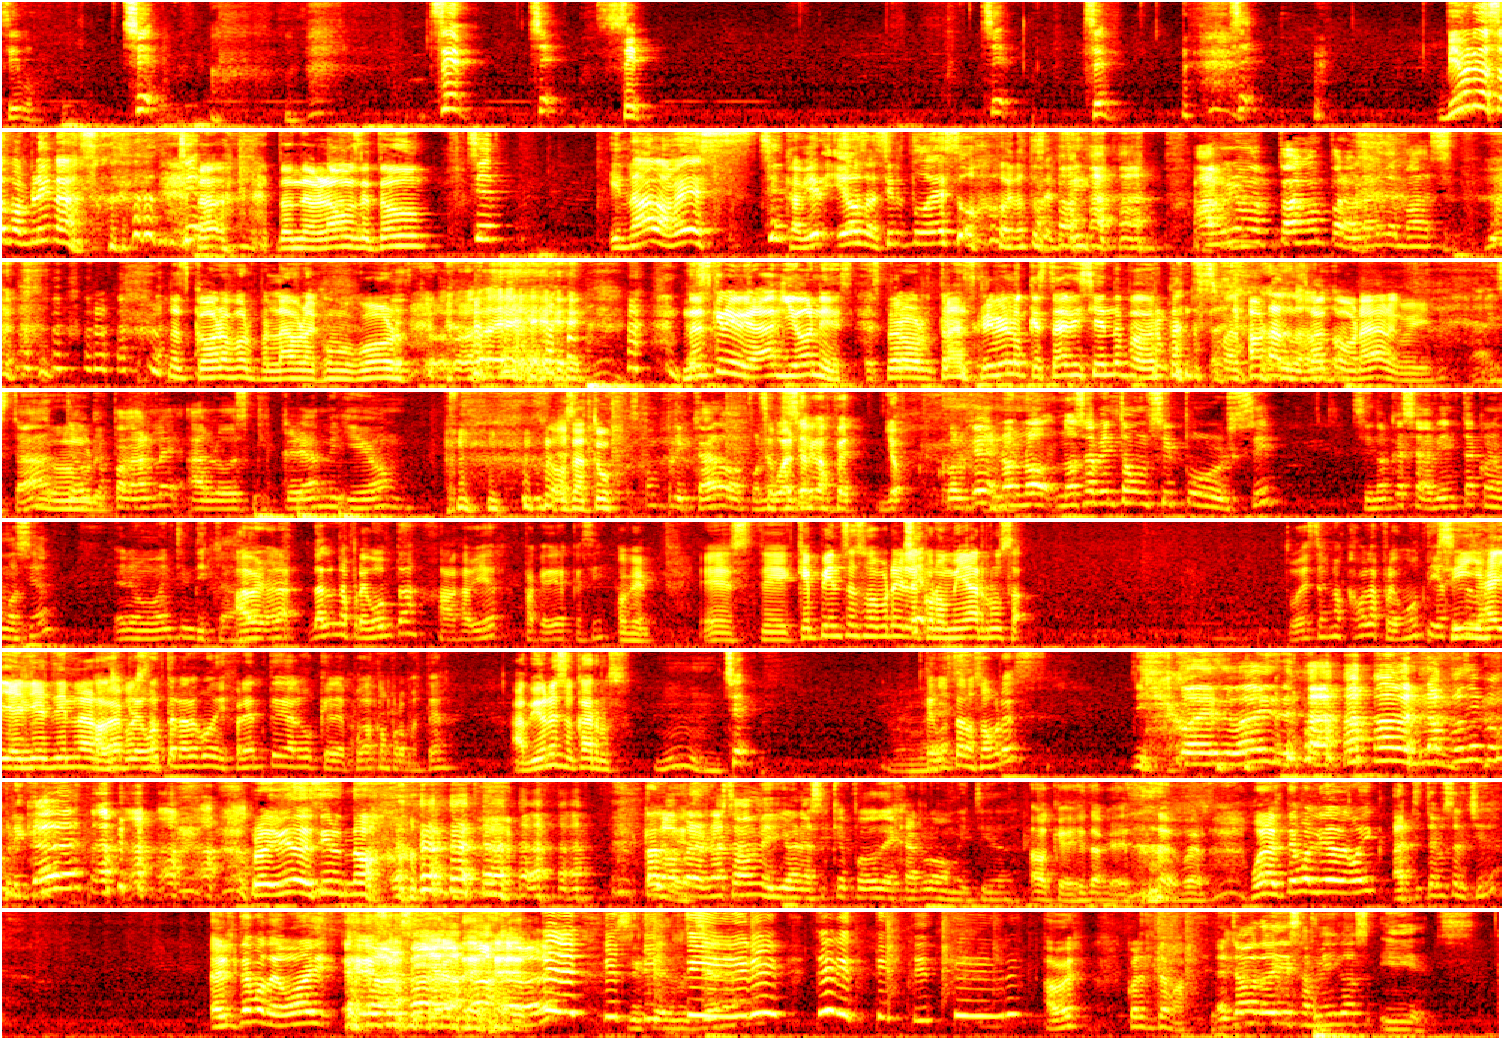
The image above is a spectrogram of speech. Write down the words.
reflexivo. Sí. Sí. Sí. Sí. Sí. Sí. Sí. Bienvenidos a Pamplinas. Sí. Donde hablamos de todo. Sí. y nada a la vez. Sí. Javier, ibas a decir todo eso. Entonces el sí. A mí no me pagan para hablar de más. Los cobra por palabra como Word. No escribirá guiones, pero transcribe lo que está diciendo para ver cuántas palabras nos va a cobrar, güey. Ahí está. No, Tengo hombre. que pagarle a los que crean mi guion. O sea, tú. Es complicado Se vuelve el café. Yo. ¿Por qué? No, no, no se avienta un sí por sí, sino que se avienta con emoción en el momento indicado. A ver, ahora, dale una pregunta a Javier para que diga que sí. Ok. Este, ¿qué piensas sobre la economía rusa? Tú este no acaba la pregunta. y Sí, te- ya, ya, ya tiene la A ver, respuesta. pregúntale algo diferente, algo que le pueda comprometer. ¿Aviones o carros? Mm, sí. ¿Te gustan los hombres? Hijo de su madre. ¿La puso complicada? Prohibido decir no. Tal no, vez. pero no estaba en mi guion, así que puedo dejarlo omitido. Ok, también. bueno. bueno, el tema del día de hoy. ¿A ti te gusta el chile? El tema de hoy es el siguiente. A ver, ¿cuál es el tema? El tema de hoy es amigos y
